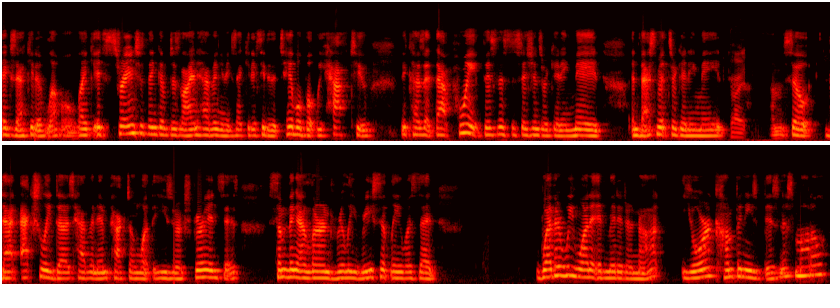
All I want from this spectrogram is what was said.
executive level. Like it's strange to think of design having an executive seat at the table, but we have to because at that point, business decisions are getting made, investments are getting made. Right. Um, so that actually does have an impact on what the user experience is. Something I learned really recently was that whether we want to admit it or not, your company's business model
